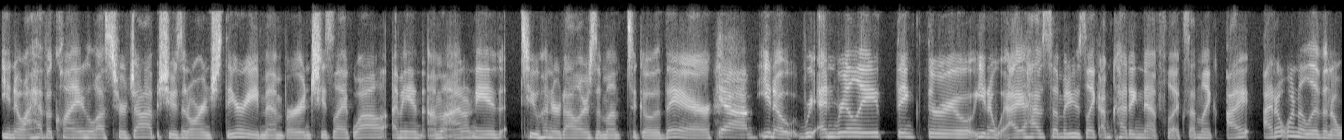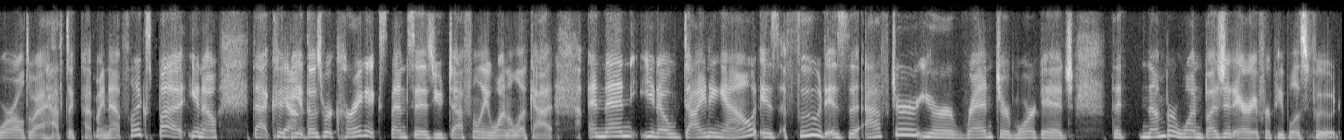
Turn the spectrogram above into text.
you know, I have a client who lost her job. She was an Orange Theory member, and she's like, "Well, I mean, I'm, I don't need two hundred dollars a month to go there." Yeah. You know, re- and really think through. You know, I have somebody who's like, "I'm cutting Netflix." I'm like, I I don't want to live in a world where I have to cut my Netflix, but you know, that could yeah. be those recurring expenses you definitely want to look at. And then, you know, dining out is food is the after your rent or mortgage, the number one budget area for people is food.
